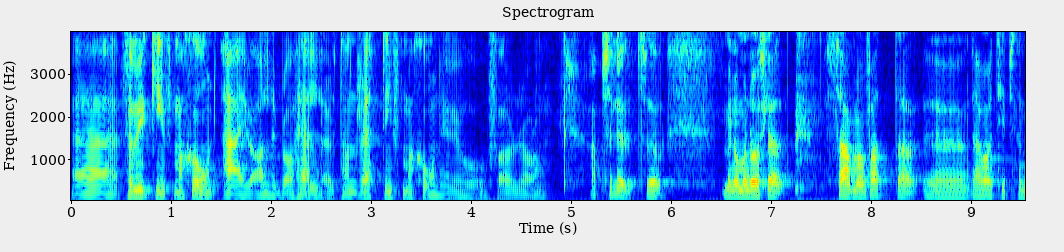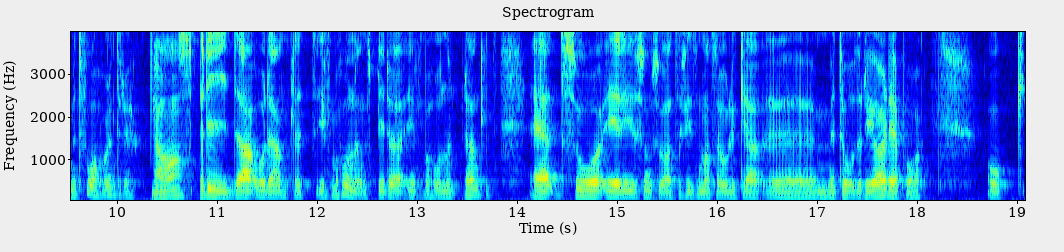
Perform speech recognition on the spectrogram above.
Eh, för mycket information är ju aldrig bra heller, utan rätt information är ju att föredra. Absolut. Men om man då ska sammanfatta. Eh, det här var tips nummer två, var det inte det? Ja, Sprida ordentligt informationen. Sprida informationen ordentligt. Eh, så är det ju som så att det finns massa olika metoder att göra det på. Och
